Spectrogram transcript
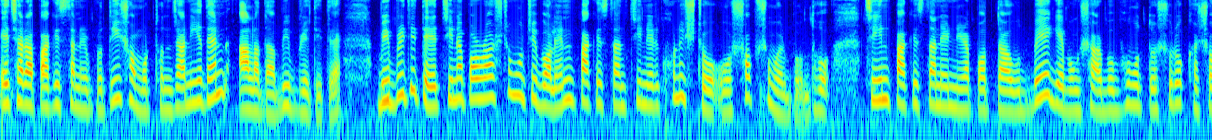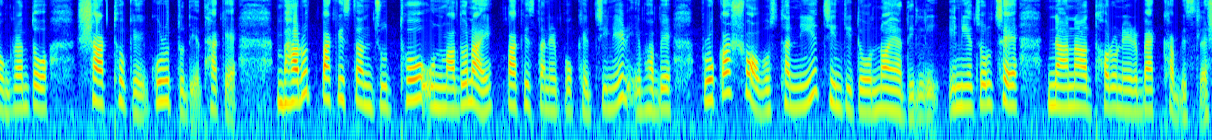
এছাড়া পাকিস্তানের প্রতি সমর্থন জানিয়ে দেন আলাদা বিবৃতিতে। বিবৃতিতে চীনা পররাষ্ট্রমন্ত্রী বলেন, পাকিস্তান চীনের ঘনিষ্ঠ ও সবসময়ের বন্ধু। চীন পাকিস্তানের নিরাপত্তা উদ্বেগ এবং সার্বভৌমত্ব সুরক্ষা সংক্রান্ত স্বার্থকে গুরুত্ব দিয়ে থাকে। ভারত পাকিস্তান যুদ্ধ উন্মাদনায় পাকিস্তানের পক্ষে চীনের এভাবে প্রকাশ্য অবস্থান নিয়ে চিন্তিত নয়াদিল্লি। এ নিয়ে চলছে নানা ধরনের ব্যাখ্যা বিশ্লেষণ।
